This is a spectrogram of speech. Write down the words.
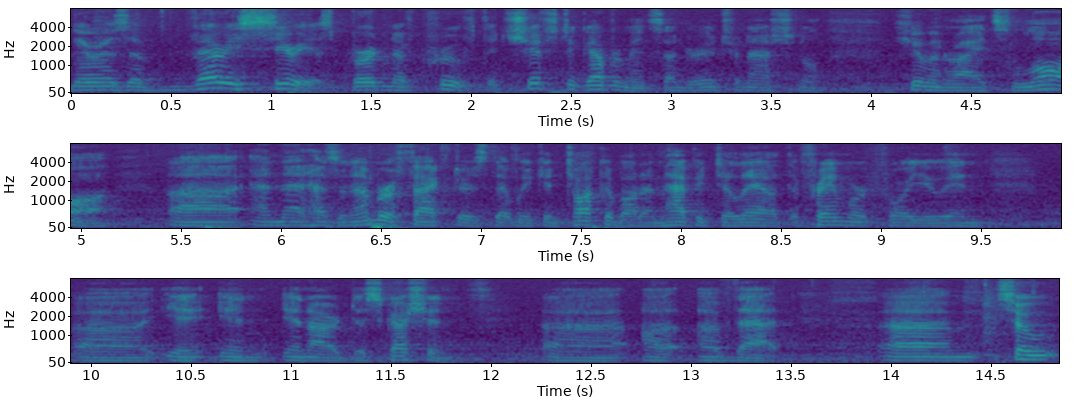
There is a very serious burden of proof that shifts to governments under international human rights law, uh, and that has a number of factors that we can talk about. I'm happy to lay out the framework for you in, uh, in, in, our discussion uh, of that. Um, so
